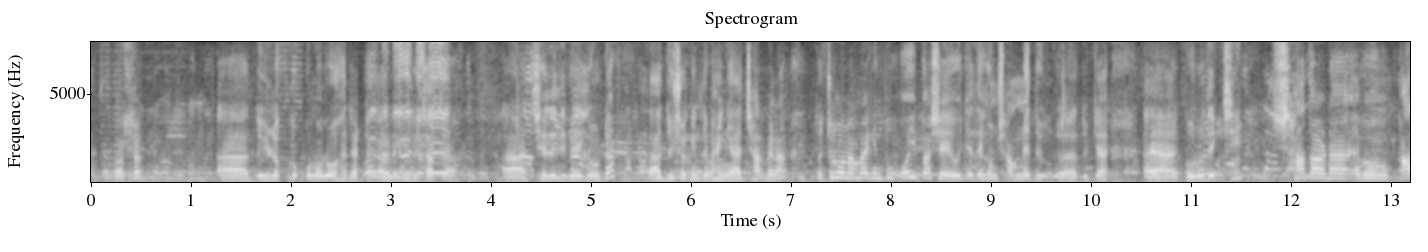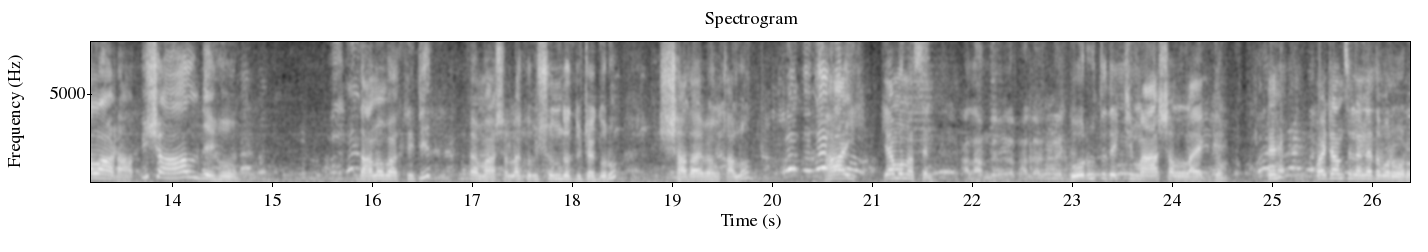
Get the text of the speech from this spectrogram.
আচ্ছা আচ্ছা দর্শক দুই লক্ষ পনেরো হাজার টাকা হলে কিন্তু চাচা ছেড়ে দিবে এই গরুটা। দুশো কিন্তু ভাঙে ছাড়বে না। তো চলুন আমরা কিন্তু ওই পাশে, ওই যে দেখুন সামনে দুইটা গরু দেখছি। সাদাটা এবং কালাটা, বিশাল দেহ। দানব আকৃতির মার্শাল্লাহ খুবই সুন্দর দুটা গরু, সাদা এবং কালো। ভাই, কেমন আছেন? আলহামদুলিল্লাহ ভালো আছে। গরু তো দেখছি মাশাল্লাহ একদম। কয়টা আনছিলেন এত বড় বড়?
